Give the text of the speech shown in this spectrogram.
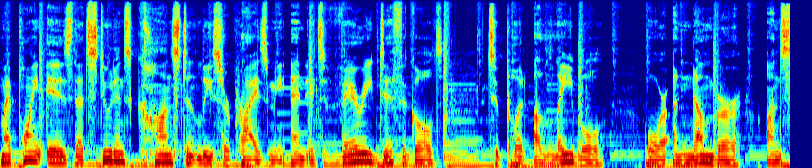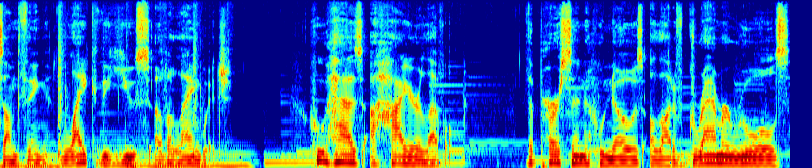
My point is that students constantly surprise me, and it's very difficult to put a label or a number on something like the use of a language. Who has a higher level? The person who knows a lot of grammar rules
